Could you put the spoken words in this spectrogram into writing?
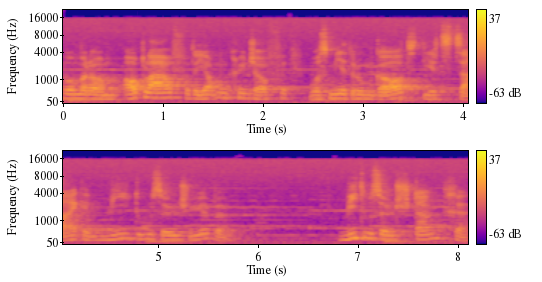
wo wir am Ablauf der Jagdmann arbeiten, wo es mir darum geht, dir zu zeigen, wie du sollst üben wie du sollst denken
